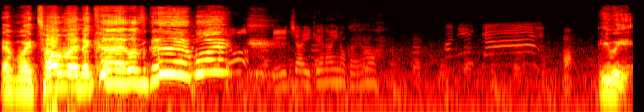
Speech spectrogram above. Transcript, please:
that boy Toma in the cut was good, boy. 言いちゃい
